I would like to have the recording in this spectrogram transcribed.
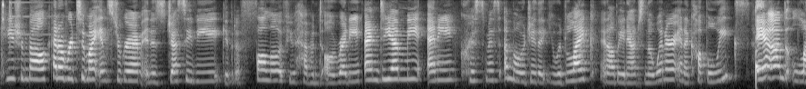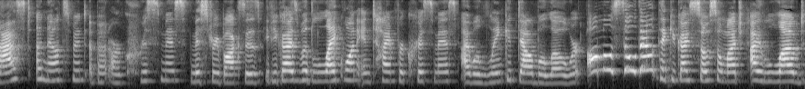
notification bell, head over to my Instagram, it is Jessii Vee, give it a follow if you haven't already, and DM me any Christmas emoji that you would like, and I'll be announcing the winner in a couple weeks. And last announcement about our Christmas mystery boxes. If you guys would like one in time for Christmas, I will link it down below. We're almost sold out. Thank you guys so, so much. I loved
